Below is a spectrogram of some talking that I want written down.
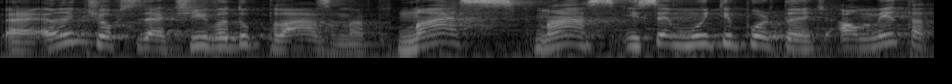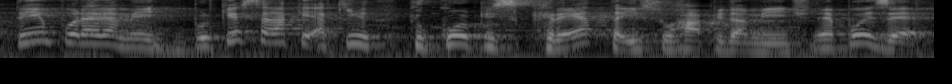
é, antioxidativa do plasma. Mas, mas isso é muito importante, aumenta temporariamente. Por que será que aqui que o corpo excreta isso rapidamente, né? Pois é.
